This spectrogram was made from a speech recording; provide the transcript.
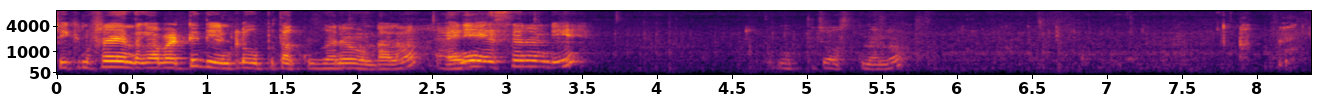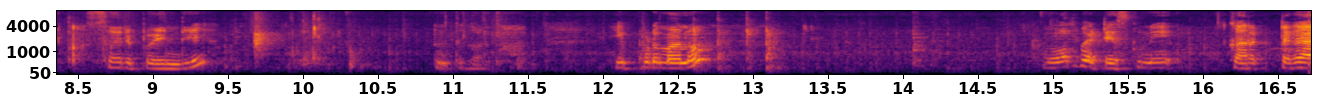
చికెన్ ఫ్రై ఉంది కాబట్టి దీంట్లో ఉప్పు తక్కువగానే ఉండాలా? అయినా వేసానండి ఉప్పు చూస్తున్నాను. సరిపోయింది. అంతగా ఇప్పుడు మనం మూత పెట్టేసుకుని కరెక్ట్గా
